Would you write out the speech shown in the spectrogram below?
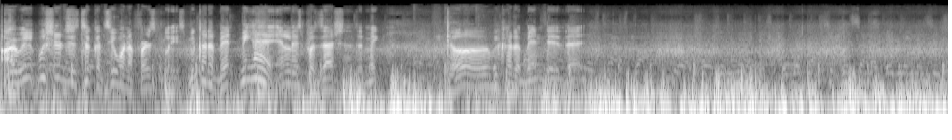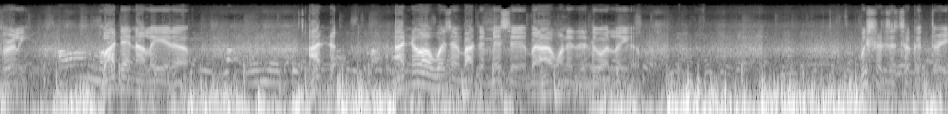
Alright, we, we should have just took a two in the first place. We could have been. We had endless possessions to make. Duh. We could have been did that. Really? Why didn't I lay it up? I knew. I knew I wasn't about to miss it, but I wanted to do a layup. We should have just took a three.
